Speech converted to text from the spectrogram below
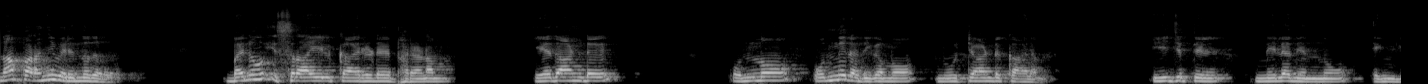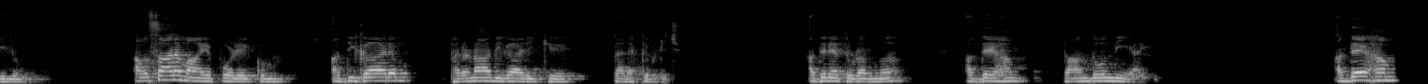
നാം പറഞ്ഞു വരുന്നത് ബനു ഇസ്രായേൽക്കാരുടെ ഭരണം ഏതാണ്ട് ഒന്നോ ഒന്നിലധികമോ നൂറ്റാണ്ട് കാലം ഈജിപ്തിൽ നിലനിന്നു എങ്കിലും അവസാനമായപ്പോഴേക്കും അധികാരം ഭരണാധികാരിക്ക് തലക്ക് പിടിച്ചു. അതിനെ തുടർന്ന് അദ്ദേഹം താന്തോന്നിയായി. അദ്ദേഹം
